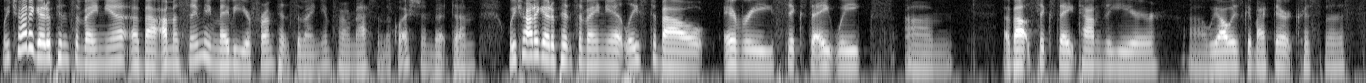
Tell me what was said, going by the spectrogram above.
We try to go to Pennsylvania about. I'm assuming maybe you're from Pennsylvania before I'm asking the question, but um, we try to go to Pennsylvania at least about every six to eight weeks, um, about six to eight times a year. Uh, we always go back there at Christmas.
